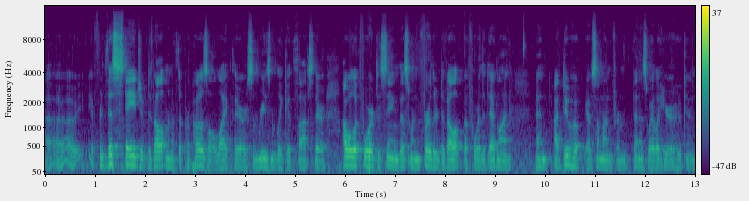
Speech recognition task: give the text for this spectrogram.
a, a, for this stage of development of the proposal, like there are some reasonably good thoughts there. I will look forward to seeing this one further develop before the deadline. And I do hope we have someone from Venezuela here who can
